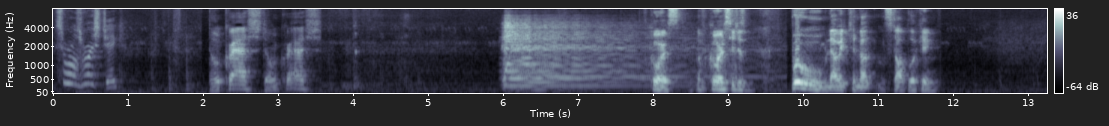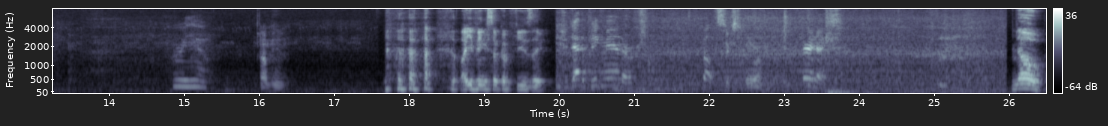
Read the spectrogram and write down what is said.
It's a Rolls Royce, Jake. Don't crash. Don't crash. Of course. Of course, he just. Boom! Now he cannot stop looking. Who are you? I'm him. Why are you being so confusing? Is your dad a big man or? About six four. Very nice. No,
